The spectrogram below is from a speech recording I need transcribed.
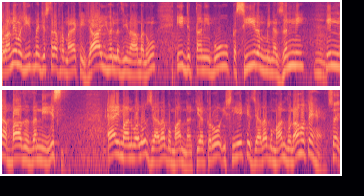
कुरान मजीद में जिस तरह फरमाया कि या युहल्लज़ीना आमनू इजतनीबू कसीर मिन ज़न्नी इन बाज़ ज़न्नी इस्म. ए ईमान वालों ज़्यादा गुमान न किया करो इसलिए कि ज़्यादा गुमान गुनाह होते हैं। सही।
